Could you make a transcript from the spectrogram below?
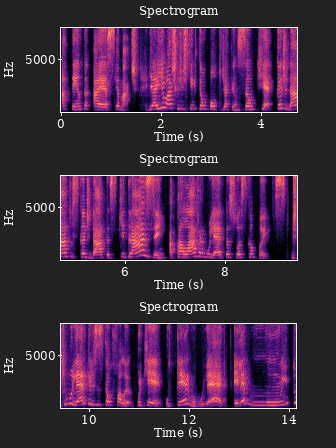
atenta a essa temática. E aí eu acho que a gente tem que ter um ponto de atenção que é candidatos, candidatas que trazem a palavra mulher para suas campanhas. De que mulher que eles estão falando? Porque o termo mulher, ele é muito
